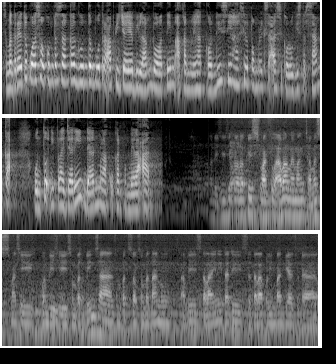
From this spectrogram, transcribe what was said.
Sementara itu kuasa hukum tersangka Guntur Putra Abdijaya bilang bahwa tim akan melihat kondisi hasil pemeriksaan psikologis tersangka untuk dipelajari dan melakukan pembelaan. Kondisi psikologis waktu awal memang James masih kondisi sempat pingsan, sempat shock, sempat nanu. Tapi setelah ini tadi setelah pelimpahan dia sudah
